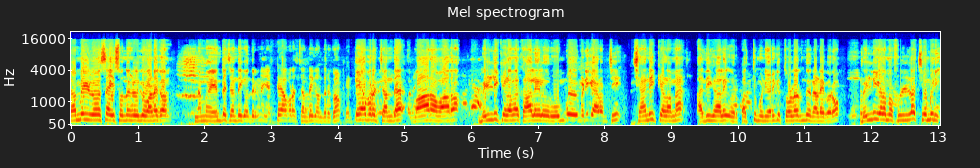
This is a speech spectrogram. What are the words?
தமிழ் விவசாயி சொந்தங்களுக்கு வணக்கம். நம்ம எந்த சந்தைக்கு வந்திருக்கோம் எட்டயபுரம் சந்தைக்கு வந்திருக்கோம். எட்டயபுரம் சந்தை வாரம் வாரம் வெள்ளிக்கிழமை காலையில் ஒரு ஒன்பது மணிக்கு ஆரம்பிச்சு சனிக்கிழமை அதிகாலை ஒரு பத்து மணி வரைக்கும் தொடர்ந்து நடைபெறும். வெள்ளிக்கிழமை ஃபுல்லாக செமரி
